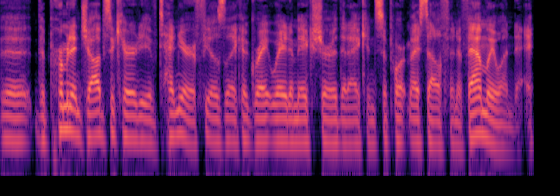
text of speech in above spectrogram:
the the permanent job security of tenure feels like a great way to make sure that I can support myself and a family one day.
